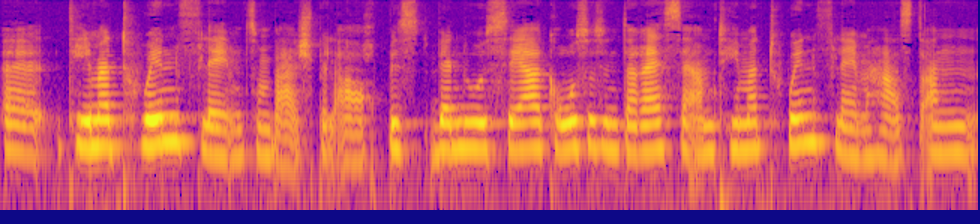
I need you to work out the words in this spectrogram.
äh, Thema Twin Flame zum Beispiel auch. Bist, wenn du sehr großes Interesse am Thema Twin Flame hast, an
